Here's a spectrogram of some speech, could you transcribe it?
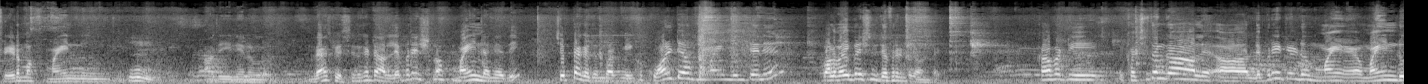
ఫ్రీడమ్ ఆఫ్ మైండ్ని అది నేను గ్రాస్ప్ చేస్తాను ఎందుకంటే ఆ లిబరేషన్ ఆఫ్ మైండ్ అనేది చెప్పా కదా ఇందాక మీకు క్వాలిటీ ఆఫ్ మైండ్ ఉంటేనే వాళ్ళ వైబ్రేషన్ డిఫరెంట్గా ఉంటాయి. కాబట్టి ఖచ్చితంగా లిబరేటెడ్ మై మైండ్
